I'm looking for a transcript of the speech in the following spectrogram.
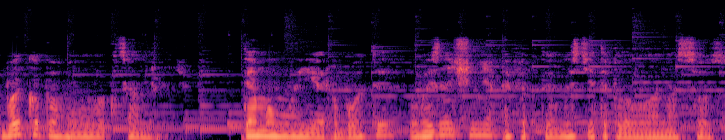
Бойко Павло Олександрович. Тема моєї роботи визначення ефективності теплового насосу.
